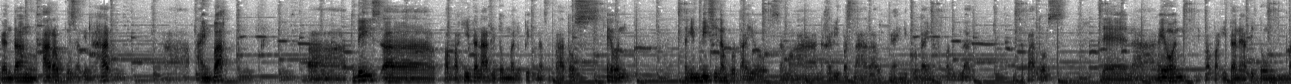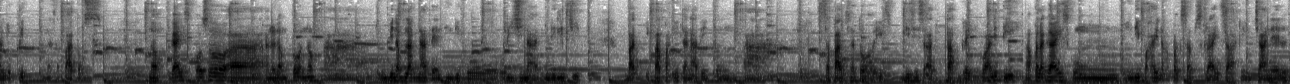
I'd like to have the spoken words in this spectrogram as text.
Magandang araw po sa ating lahat. Uh, I'm back. Uh, today's uh, papakita natin itong malupit na sapatos. Ngayon, naging busy lang po tayo sa mga nakalipas na araw kaya hindi po tayo nakapag-vlog ng sapatos. Then, uh, ngayon, ipapakita natin itong malupit na sapatos. No, guys, also, uh, ano lang po, no, uh, yung binablog natin, hindi po original, hindi legit. But, ipapakita natin itong uh, sapatos na to is this is a top grade quality. Nga pala guys, kung hindi pa kayo nakapag-subscribe sa aking channel,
